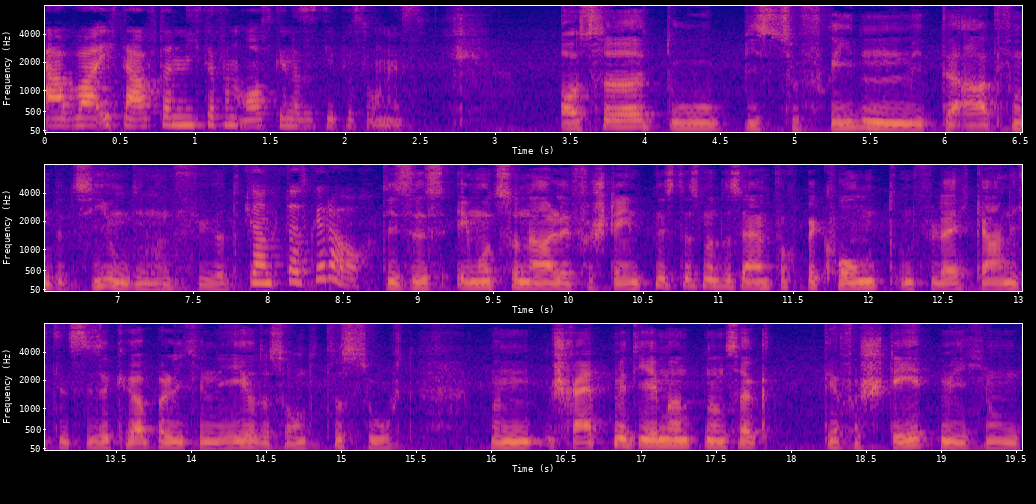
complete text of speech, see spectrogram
aber ich darf dann nicht davon ausgehen, dass es die Person ist. Außer du bist zufrieden mit der Art von Beziehung, die man führt. Ja, das geht auch. Dieses emotionale Verständnis, dass man das einfach bekommt und vielleicht gar nicht jetzt diese körperliche Nähe oder sonst etwas sucht. Man schreibt mit jemandem und sagt, der versteht mich und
